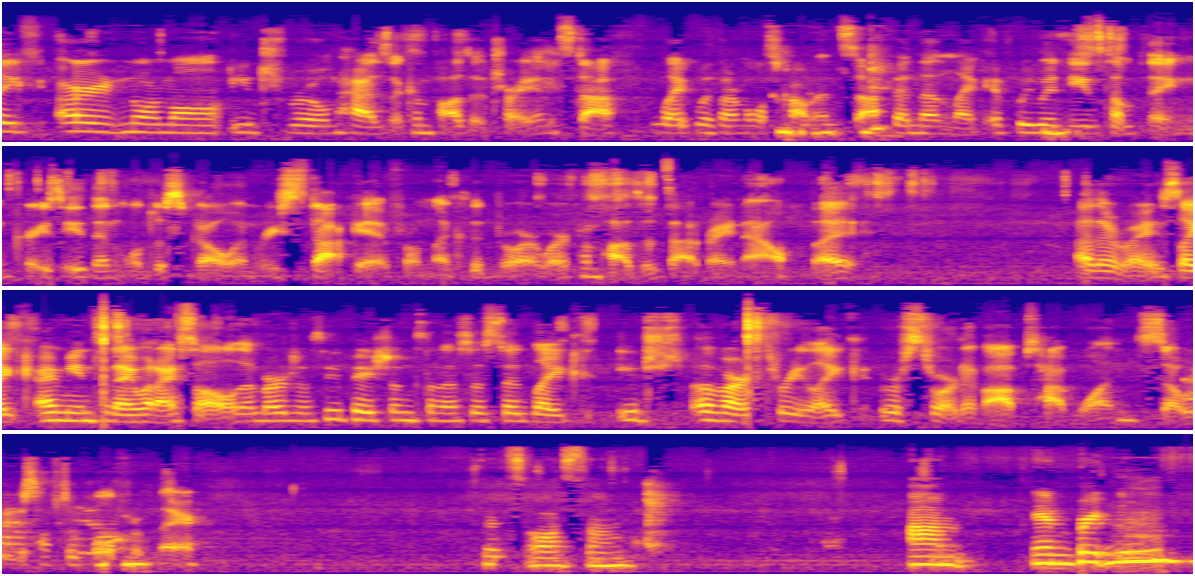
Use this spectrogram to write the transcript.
like our normal. Each room has a composite tray and stuff, like with our most common stuff. And then like if we would need something crazy, then we'll just go and restock it from like the drawer where composites at right now. But otherwise, like I mean, today when I saw the emergency patients and assisted, like each of our three like restorative ops have one, so we just have to pull from there. That's awesome. Um, and Brittany,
